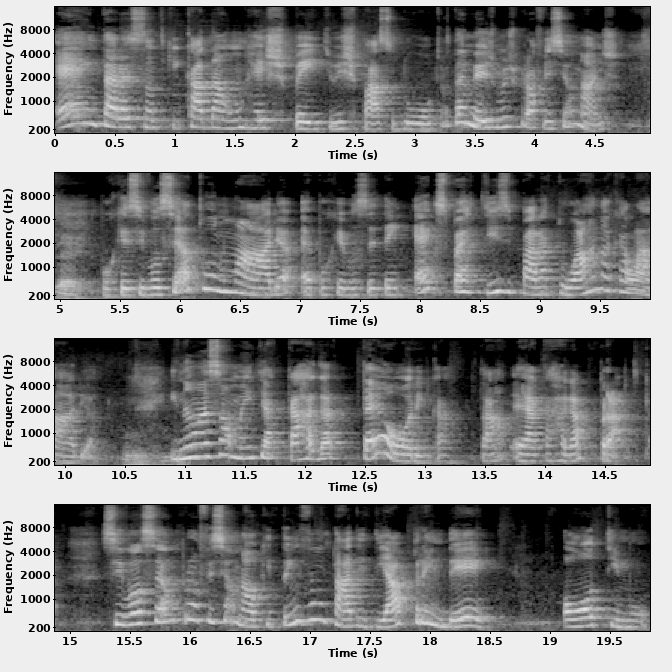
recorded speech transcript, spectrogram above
é interessante que cada um respeite o espaço do outro, até mesmo os profissionais. Porque se você atua numa área, é porque você tem expertise para atuar naquela área. Uhum. E não é somente a carga teórica, tá? É a carga prática. Se você é um profissional que tem vontade de aprender, ótimo.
